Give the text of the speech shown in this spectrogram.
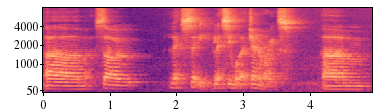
Um, so let's see, let's see what that generates. Um,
